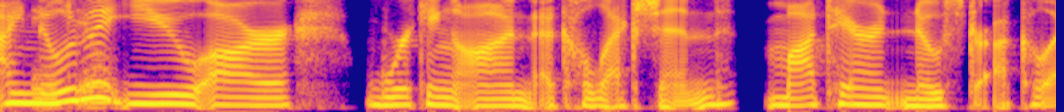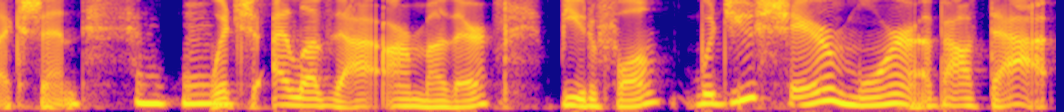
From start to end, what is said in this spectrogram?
I know you. that you are working on a collection, Mater Nostra collection, mm-hmm. which I love that, Our Mother. Beautiful. Would you share more about that?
